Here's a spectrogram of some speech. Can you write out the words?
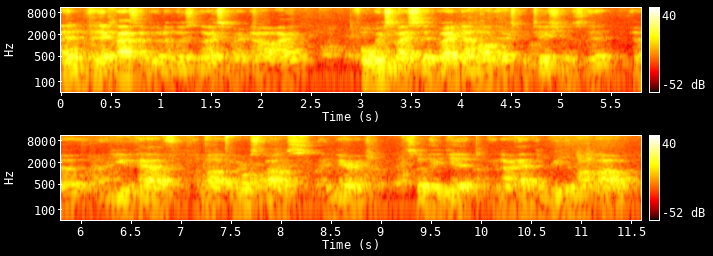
And in the class I'm doing at Wisdom Nice right now, I, four weeks ago, I said, write down all the expectations that uh, you have about your spouse in marriage. So they did, and I had them read them out loud.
